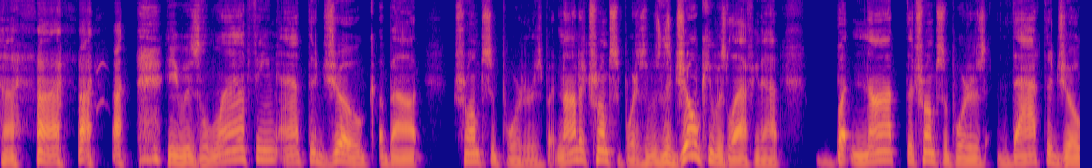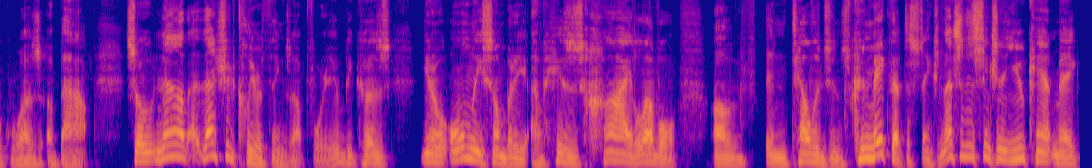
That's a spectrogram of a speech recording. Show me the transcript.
he was laughing at the joke about Trump supporters, but not at Trump supporters. It was the joke he was laughing at, but not the Trump supporters that the joke was about. So now that should clear things up for you because, you know, only somebody of his high level of intelligence can make that distinction. That's a distinction that you can't make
